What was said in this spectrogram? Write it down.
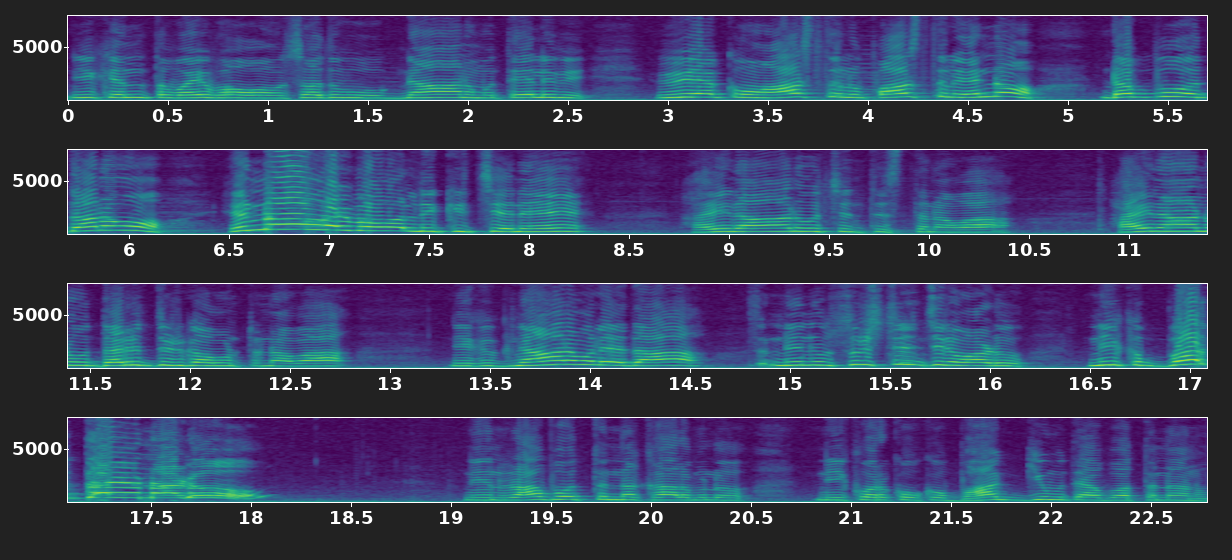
నీకెంత వైభవం చదువు జ్ఞానము తెలివి వివేకం ఆస్తులు పాస్తులు ఎన్నో డబ్బు ధనము ఎన్నో వైభవాలు నీకు ఇచ్చేనే అయినా నువ్వు చింతిస్తున్నావా? అయినా నువ్వు దరిద్రుడిగా ఉంటున్నావా? నీకు జ్ఞానము లేదా? నిన్ను సృష్టించిన వాడు నీకు భర్త ఉన్నాడు నేను రాబోతున్న కాలంలో నీ కొరకు ఒక భాగ్యము తేబోతున్నాను.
